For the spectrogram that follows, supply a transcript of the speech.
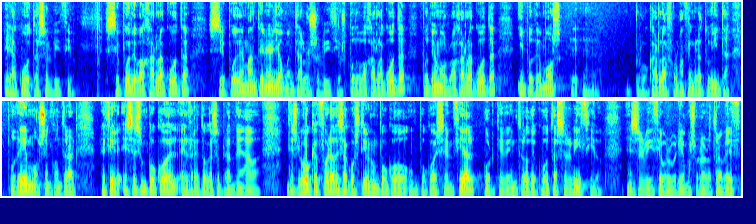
era cuota-servicio. Se puede bajar la cuota, se puede mantener y aumentar los servicios. Puedo bajar la cuota, podemos bajar la cuota y podemos eh, provocar la formación gratuita, podemos encontrar. Es decir, ese es un poco el, reto que se planteaba. Desde luego que fuera de esa cuestión un poco, un poco esencial, porque dentro de cuota servicio, en servicio volveríamos a hablar otra vez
